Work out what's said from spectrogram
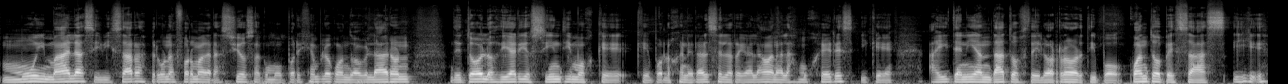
muy malas y bizarras, pero una forma graciosa, como por ejemplo cuando hablaron de todos los diarios íntimos que, por lo general se le regalaban a las mujeres y que ahí tenían datos del horror, tipo, ¿cuánto pesás? Y,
